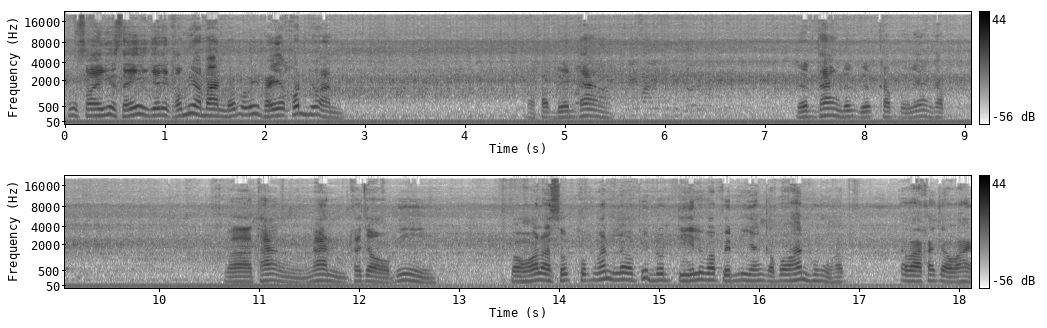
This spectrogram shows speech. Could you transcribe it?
ผู้ซอยอยู่ไสจะได้เขาเมียบ้านหมดบ่มีไผจะคนอยู่อันนะครับเดินทาง เดินทางเดึกๆครับเมื่อแรงครับ ว่าทางงานเขาเจ้ามีมหรสพครบงั้นแล้วเป็นดนตรีหรือว่าเป็นอิหยังกับพ่อฮั่นหูครับ แต่ว่าเขาเจ้าให้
